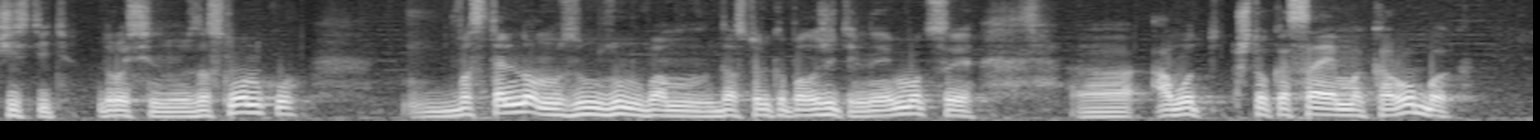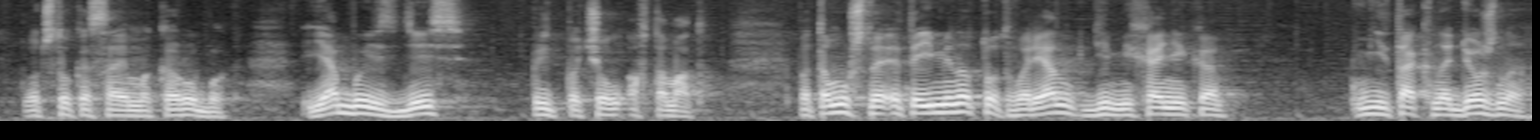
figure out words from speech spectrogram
чистить дроссельную заслонку. В остальном зум-зум вам даст только положительные эмоции. Э, а вот что касаемо коробок, вот что касаемо коробок, я бы здесь предпочел автомат. Потому что это именно тот вариант, где механика не так надежна,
